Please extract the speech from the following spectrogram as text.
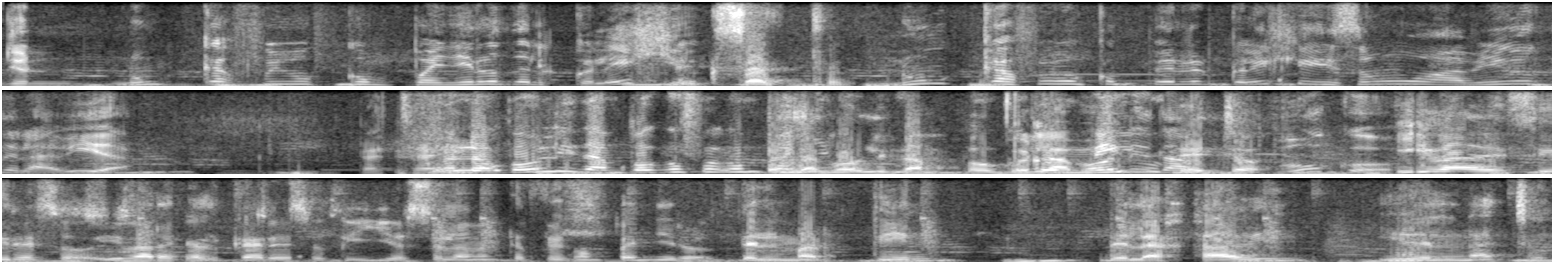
yo nunca fuimos compañeros del colegio. Exacto. Nunca fuimos compañeros del colegio y somos amigos de la vida. ¿Cachai? Con la Pauli tampoco fue Con la compañero. Pauli tampoco. Con la Pauli de hecho, tampoco. iba a decir eso, iba a recalcar eso, que yo solamente fui compañero del Martín, de la Javi y del Nacho.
